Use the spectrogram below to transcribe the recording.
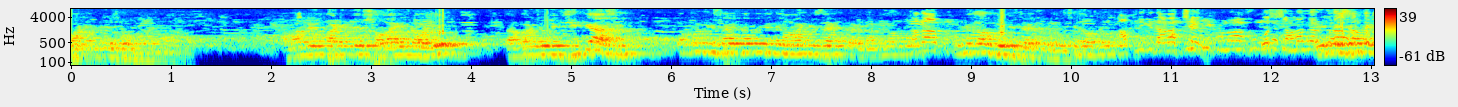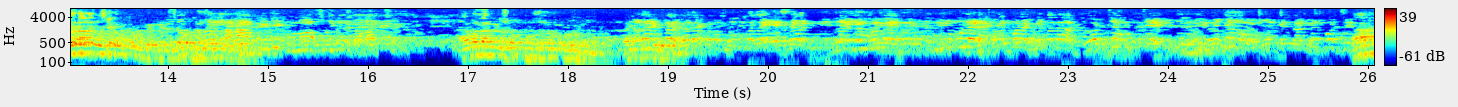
পার্টিতে এসব হয় না। আমাদের পার্টিতে সবাই লড়ে। তারপর যদি জিতে আসি তখন ডিসাইড হবে যদি আমার ডিসাইড করেন। আমি দাদা, আপনি কি দাঁড়াচ্ছেন? পশ্চিমবঙ্গের কোন আসন থেকে দাঁড়াচ্ছেন? দাঁড়াচ্ছেন? আমি এসব প্রশ্ন you. হ্যাঁ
